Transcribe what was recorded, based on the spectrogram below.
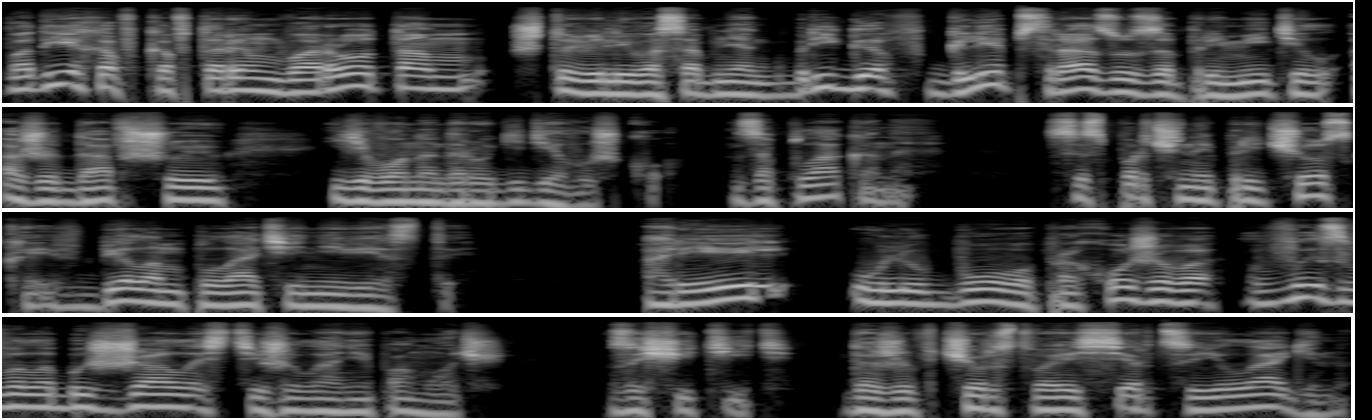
Подъехав ко вторым воротам, что вели в особняк Бригов, Глеб сразу заприметил ожидавшую его на дороге девушку. Заплаканная, с испорченной прической, в белом платье невесты. Ариэль у любого прохожего вызвала бы жалость и желание помочь, защитить. Даже в черствое сердце Елагина,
